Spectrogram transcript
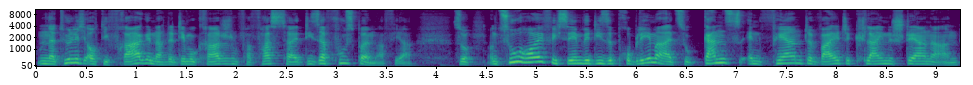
und natürlich auch die Frage nach der demokratischen Verfasstheit dieser Fußballmafia. So, und zu häufig sehen wir diese Probleme als so ganz entfernte, weite, kleine Sterne an,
